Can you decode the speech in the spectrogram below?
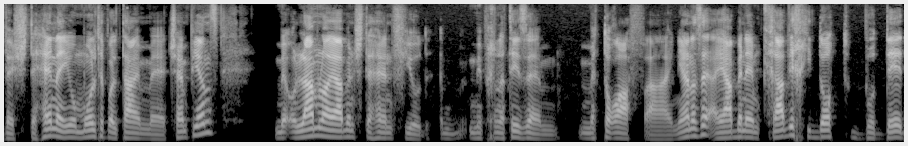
ושתיהן היו מולטיפל טיים צ'מפיונס, מעולם לא היה בין שתיהן פיוד. מבחינתי זה מטורף העניין הזה, היה ביניהם קרב יחידות בודד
